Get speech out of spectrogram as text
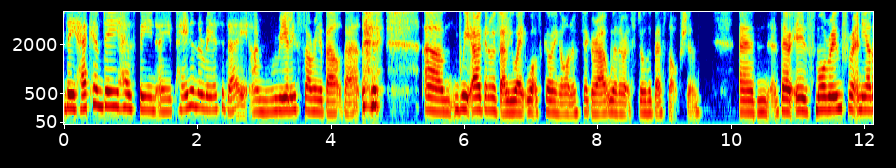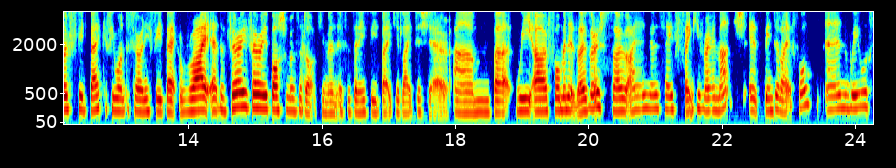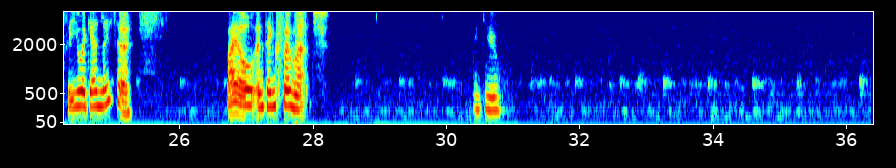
the HackMD has been a pain in the rear today. I'm really sorry about that. um, we are going to evaluate what's going on and figure out whether it's still the best option. And there is more room for any other feedback if you want to throw any feedback right at the very, very bottom of the document if there's any feedback you'd like to share. Um, but we are four minutes over, so I'm going to say thank you very much. It's been delightful, and we will see you again later. Bye all, and thanks so much. Thank you.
